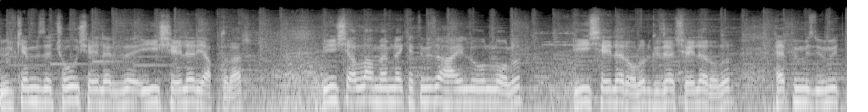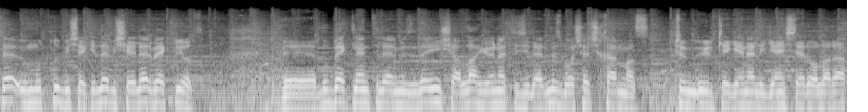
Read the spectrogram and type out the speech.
Ülkemizde çoğu şeylerde de iyi şeyler yaptılar. İnşallah memleketimize hayırlı uğurlu olur. İyi şeyler olur, güzel şeyler olur. Hepimiz ümitle, umutlu bir şekilde bir şeyler bekliyoruz. Ee, bu beklentilerimizi de inşallah yöneticilerimiz boşa çıkarmaz. Tüm ülke geneli gençleri olarak,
